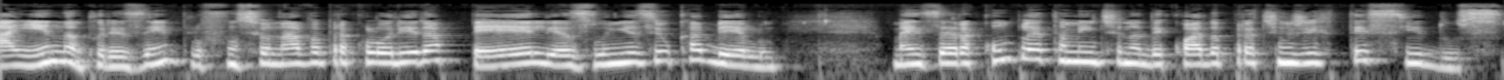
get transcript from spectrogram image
A henna, por exemplo, funcionava para colorir a pele, as unhas e o cabelo, mas era completamente inadequada para atingir tecidos.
